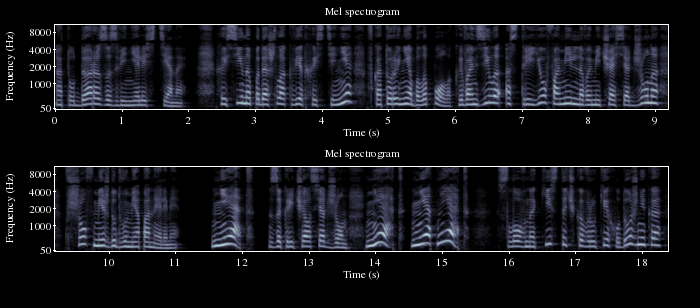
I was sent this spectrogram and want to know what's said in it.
От удара зазвенели стены. Хысина подошла к ветхой стене, в которой не было полок, и вонзила острие фамильного меча Сяджуна в шов между двумя панелями. «Нет!» — закричал Сяджун. «Нет! Нет! Нет!» Словно кисточка в руке художника —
